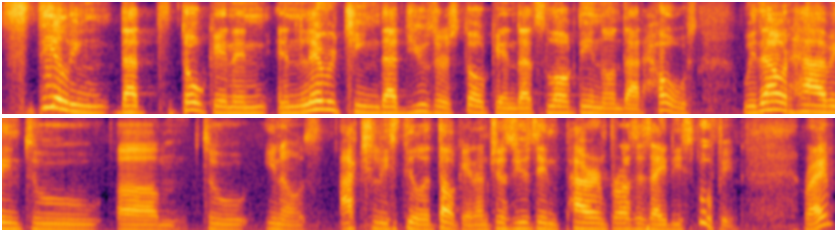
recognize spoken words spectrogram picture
stealing that token and, and leveraging that user's token that's logged in on that host without having to um, to you know actually steal a token. I'm just using parent process ID spoofing, right?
